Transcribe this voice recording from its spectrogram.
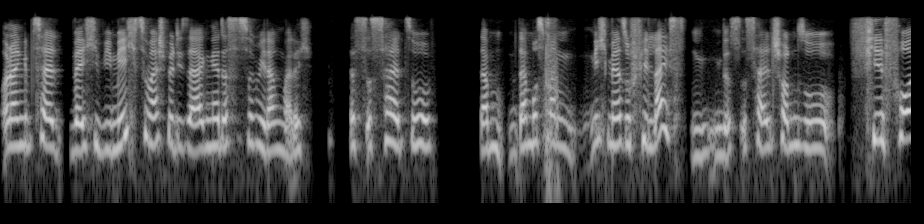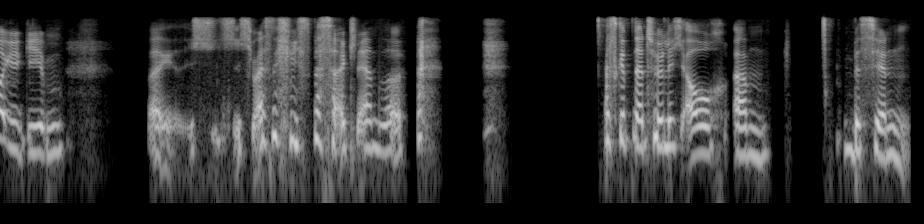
Und dann gibt es halt welche wie mich zum Beispiel, die sagen, ja, das ist irgendwie langweilig. Das ist halt so, da, da muss man nicht mehr so viel leisten. Das ist halt schon so viel vorgegeben. Weil ich, ich, ich weiß nicht, wie ich es besser erklären soll. Es gibt natürlich auch ähm, ein bisschen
